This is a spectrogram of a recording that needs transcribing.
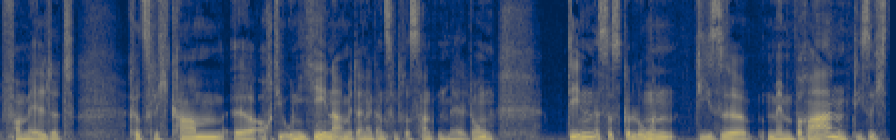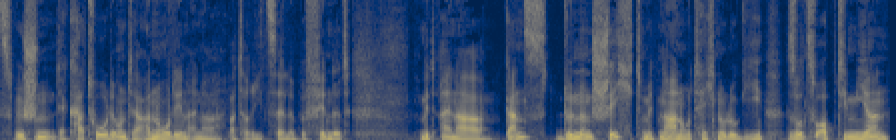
vermeldet. Kürzlich kam äh, auch die Uni Jena mit einer ganz interessanten Meldung. Denen ist es gelungen, diese Membran, die sich zwischen der Kathode und der Anode in einer Batteriezelle befindet, mit einer ganz dünnen Schicht mit Nanotechnologie so zu optimieren,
